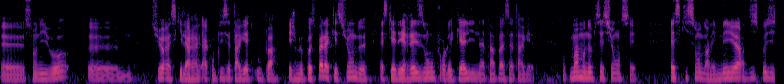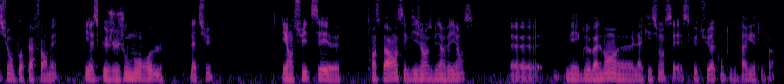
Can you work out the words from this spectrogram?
son niveau euh, sur est-ce qu'il a accompli sa target ou pas. Et je ne me pose pas la question de est-ce qu'il y a des raisons pour lesquelles il n'atteint pas sa target. Donc moi, mon obsession, c'est est-ce qu'ils sont dans les meilleures dispositions pour performer et est-ce que je joue mon rôle là-dessus. Et ensuite, c'est euh, transparence, exigence, bienveillance. Euh, mais globalement, euh, la question, c'est est-ce que tu as accompli ta target ou pas.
